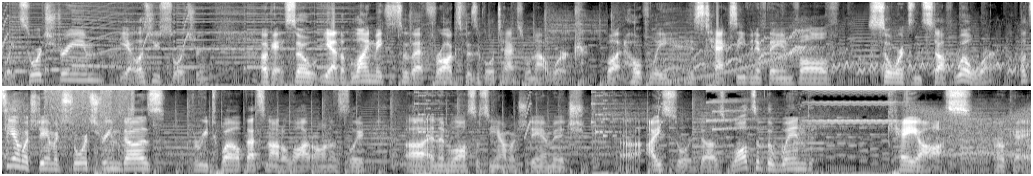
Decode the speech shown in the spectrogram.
Wait, Sword Stream? Yeah, let's use Sword Stream. Okay, so yeah, the blind makes it so that Frog's physical attacks will not work. But hopefully his attacks, even if they involve swords and stuff, will work. Let's see how much damage Sword Stream does. 312, that's not a lot, honestly. Uh, and then we'll also see how much damage uh, Ice Sword does. Waltz of the Wind, Chaos. Okay.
